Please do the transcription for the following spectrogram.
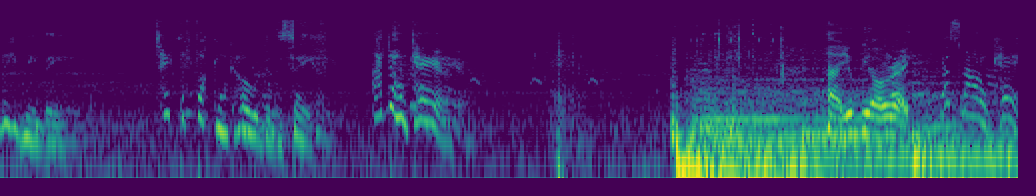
leave me be. Take the fucking code to the safe. I don't care. Uh, you'll be alright. That's not okay.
